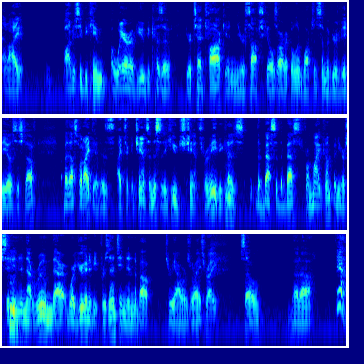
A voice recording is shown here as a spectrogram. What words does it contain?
And I obviously became aware of you because of your TED talk and your soft skills article and watching some of your videos and stuff. But that's what I did is I took a chance, and this is a huge chance for me because mm. the best of the best from my company are sitting mm. in that room that where you're going to be presenting in about three hours, right? That's right. So, but uh, yeah,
